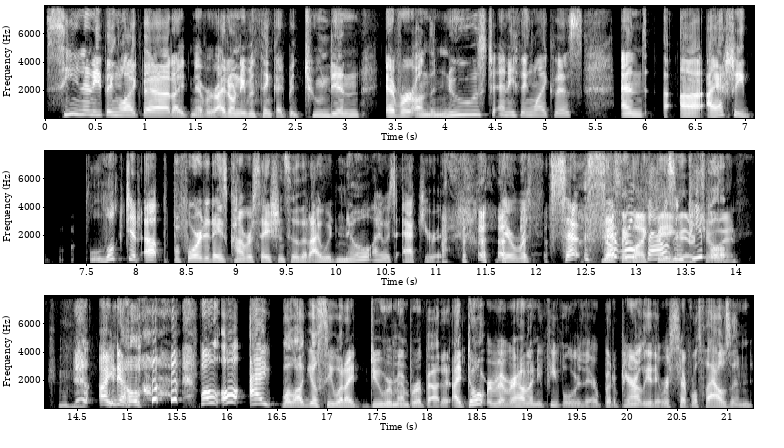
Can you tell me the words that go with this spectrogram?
seen anything like that. I'd never. I don't even think I'd been tuned in ever on the news to anything like this. And uh, I actually looked it up before today's conversation so that I would know I was accurate. There were se- several like thousand there, people. Joanne. I know. well, oh, I well, you'll see what I do remember about it. I don't remember how many people were there, but apparently there were several thousand,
